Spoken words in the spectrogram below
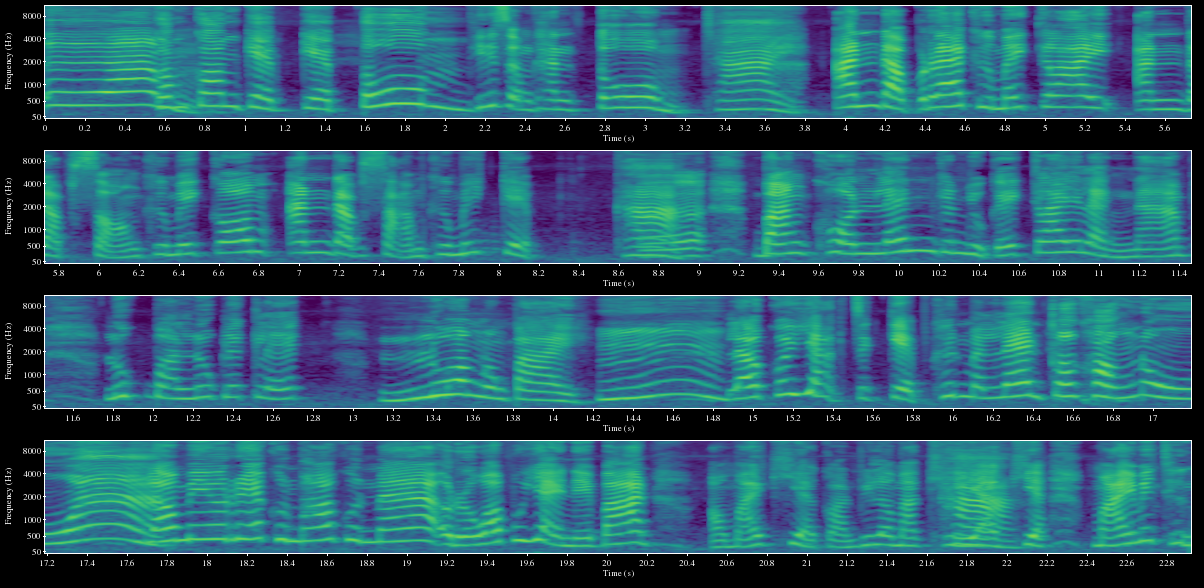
เอื้อมก้มๆเก็บเก็บตุ้ม ที่สำคัญตุ้ม ใช่ อันดับแรกคือไม่ใกล้ อันดับสองคือไม่ก้ม อันดับสามคือไม่เก็บ ค่ะเออบางคนเล่นกันอยู่ใกล้ๆแหล่งน้ำลูกบอลลูกเล็ก ๆ ล่วงลงไป อืมแล้วก็อยากจะเก็บขึ้นมาเล่นก็ของหนูอะแล้วไม่เรียกคุณพ่อคุณแม่ หรือว่าผู้ใหญ่ในบ้านเอาไม้เขี่ยก่อนพี่เรามาเขี่ยค่ะเขี่ยไม้ไม่ถึง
